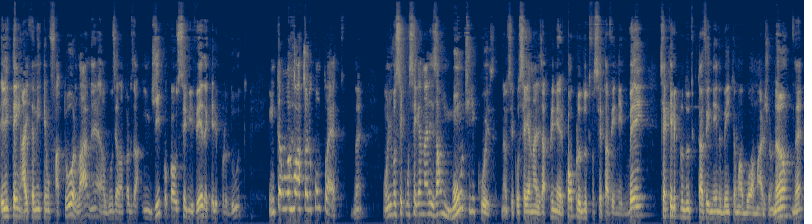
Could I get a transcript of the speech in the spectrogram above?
ele tem, aí também tem um fator lá, né, alguns relatórios indicam qual é o CMV daquele produto. Então é um relatório completo, né, onde você consegue analisar um monte de coisa. Né? Você consegue analisar primeiro qual produto você está vendendo bem, se aquele produto que está vendendo bem tem uma boa margem ou não, né?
